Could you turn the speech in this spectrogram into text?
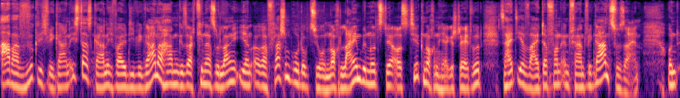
Aber wirklich vegan ist das gar nicht, weil die Veganer haben gesagt, Kinder, solange ihr in eurer Flaschenproduktion noch Leim benutzt, der aus Tierknochen hergestellt wird, seid ihr weit davon entfernt, vegan zu sein. Und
